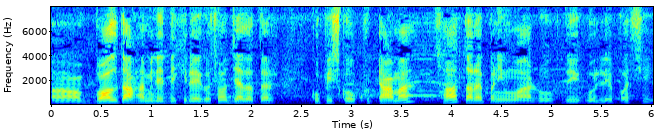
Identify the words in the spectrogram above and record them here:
अ, बल त हामीले देखिरहेको छौँ। ज्यादातर कुपिसको खुट्टामा छ तर पनि उहाँहरू दुई गोलले पछि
